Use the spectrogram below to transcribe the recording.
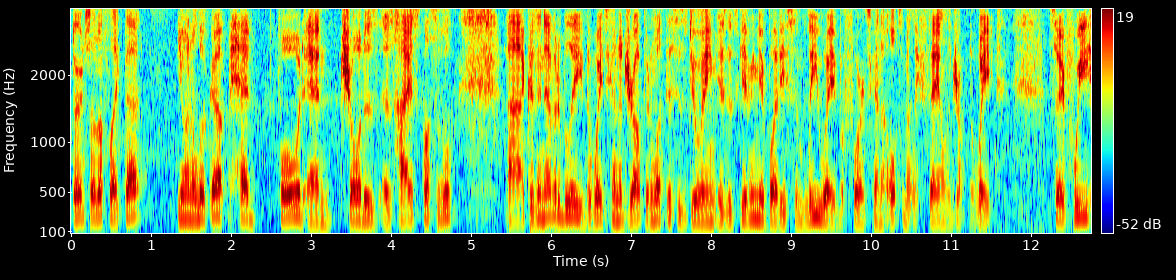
Don't start off like that. You want to look up, head forward, and shoulders as high as possible, because uh, inevitably the weight's going to drop. And what this is doing is it's giving your body some leeway before it's going to ultimately fail and drop the weight. So if we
